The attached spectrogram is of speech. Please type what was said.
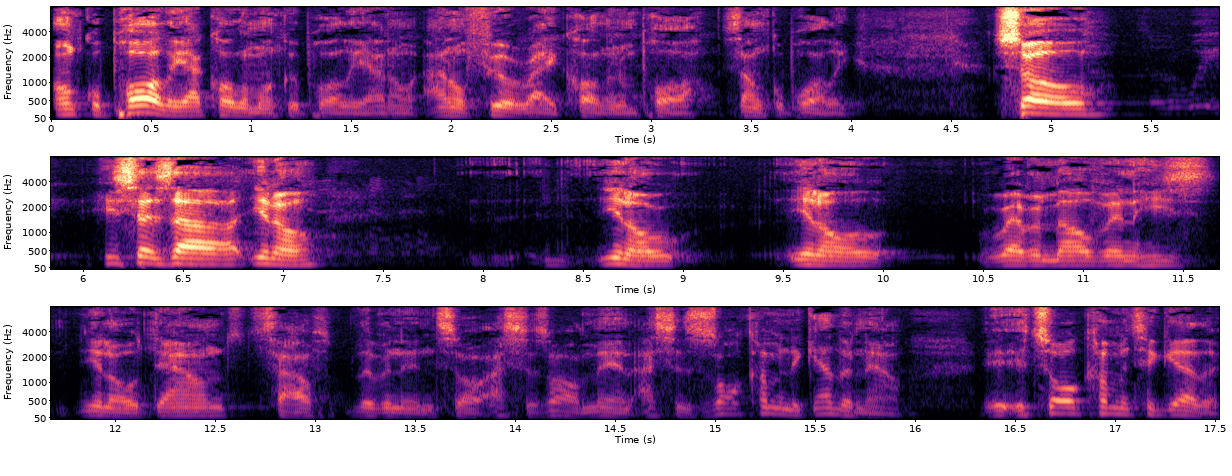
Uncle Paulie, I call him Uncle Paulie. I don't I don't feel right calling him Paul. It's Uncle Paulie. So he says, uh, you know, you know, you know, Reverend Melvin, he's, you know, down south living in. So I says, oh man, I says, it's all coming together now. It's all coming together.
